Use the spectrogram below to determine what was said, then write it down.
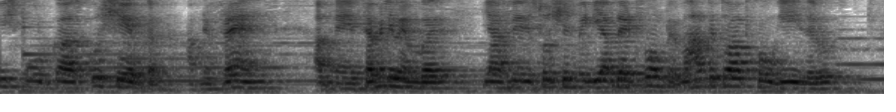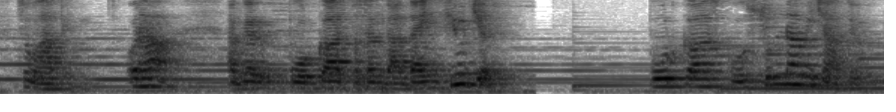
इस पॉडकास्ट को शेयर करना। अपने फ्रेंड्स अपने फैमिली मेंबर या फिर सोशल मीडिया प्लेटफॉर्म पे वहाँ पे तो आप होगी ही ज़रूर। सो वहाँ पे और हाँ अगर पॉडकास्ट पसंद आता है इन फ्यूचर पॉडकास्ट को सुनना भी चाहते हो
